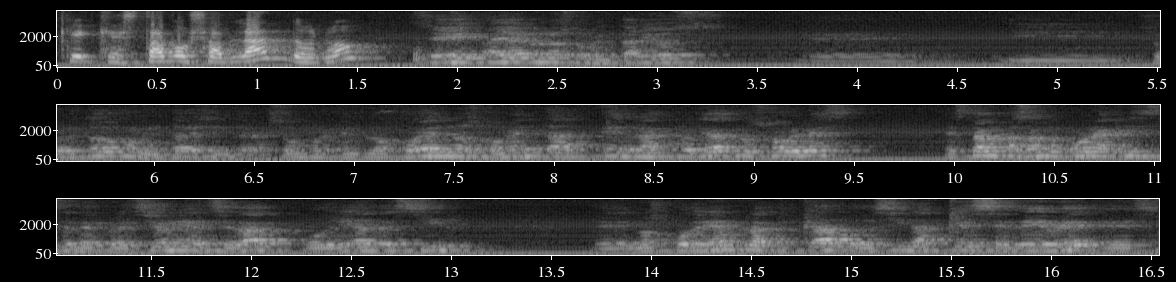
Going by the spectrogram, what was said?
que- que estamos hablando, ¿no? Sí, hay algunos comentarios eh, y sobre todo comentarios de interacción. Por ejemplo, Joel nos comenta, en la actualidad los jóvenes están pasando por una crisis de depresión y ansiedad. Podría decir, eh, nos podrían platicar o decir a qué se debe. Es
